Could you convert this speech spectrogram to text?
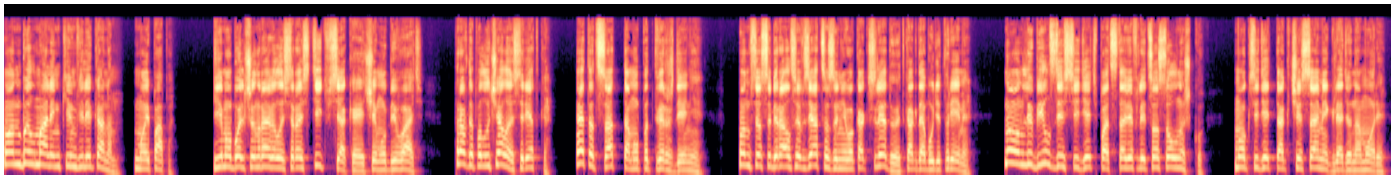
«Он был маленьким великаном, мой папа. Ему больше нравилось растить всякое, чем убивать. Правда, получалось редко. Этот сад тому подтверждение. Он все собирался взяться за него как следует, когда будет время. Но он любил здесь сидеть, подставив лицо солнышку. Мог сидеть так часами, глядя на море.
